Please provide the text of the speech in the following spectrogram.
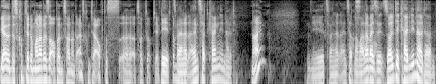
Ja, das kommt ja normalerweise auch beim 201, kommt ja auch das äh, erzeugte Objekt. Nee, nicht? 201 hat keinen Inhalt. Nein? Nee, 201 hat Ach normalerweise, sollte keinen Inhalt haben.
